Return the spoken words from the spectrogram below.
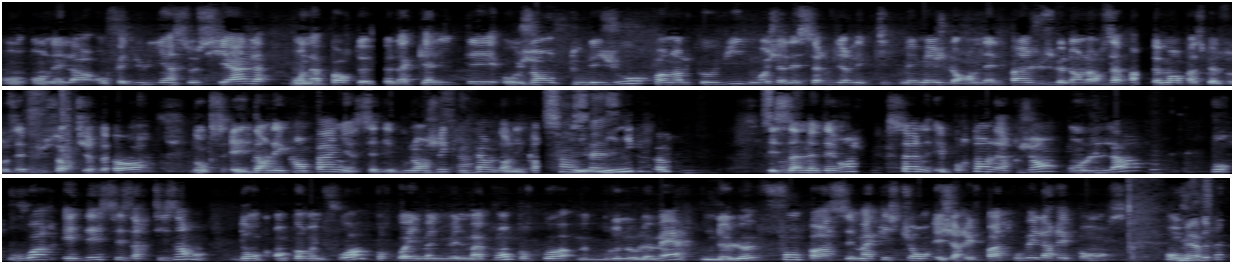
on, est là, on fait du lien social, on apporte de la qualité aux gens tous les jours. Pendant le Covid, moi, j'allais servir les petites mémés, je leur emmenais le pain jusque dans leurs appartements parce qu'elles n'osaient plus sortir dehors. Donc, et dans les campagnes, c'est des boulangers qui ferment dans les campagnes. L'unique et ça ne dérange personne. Et pourtant, l'argent, on l'a pour pouvoir aider ces artisans. Donc, encore une fois, pourquoi Emmanuel Macron, pourquoi Bruno Le Maire ne le font pas? C'est ma question et j'arrive pas à trouver la réponse. On voudrait,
